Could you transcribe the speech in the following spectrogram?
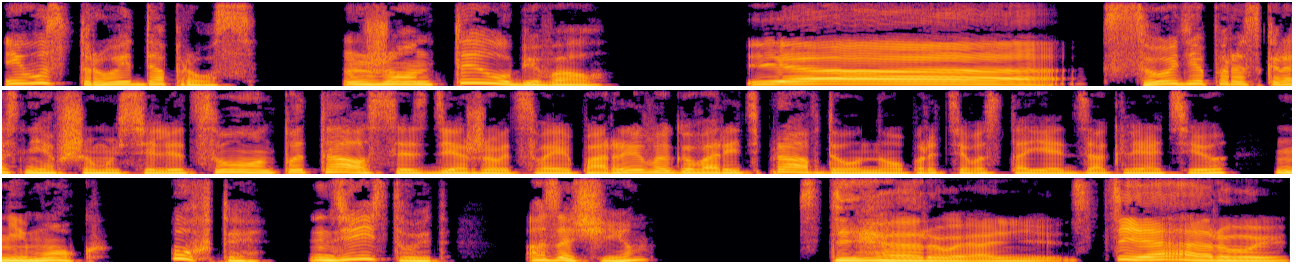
и устроить допрос. «Жон, ты убивал?» «Я...» Судя по раскрасневшемуся лицу, он пытался сдерживать свои порывы говорить правду, но противостоять заклятию не мог. «Ух ты, действует. А зачем?» «Стервы они, стервы!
